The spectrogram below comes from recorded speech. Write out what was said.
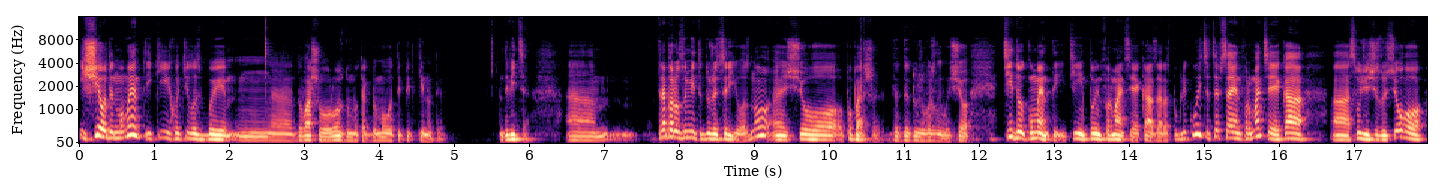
І ще один момент, який хотілося би е, до вашого роздуму, так би мовити, підкинути. Дивіться, ем, треба розуміти дуже серйозно, е, що, по-перше, де, дуже важливо, що ті документи і ті, ту інформацію, яка зараз публікується, це вся інформація, яка, е, судячи з усього,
